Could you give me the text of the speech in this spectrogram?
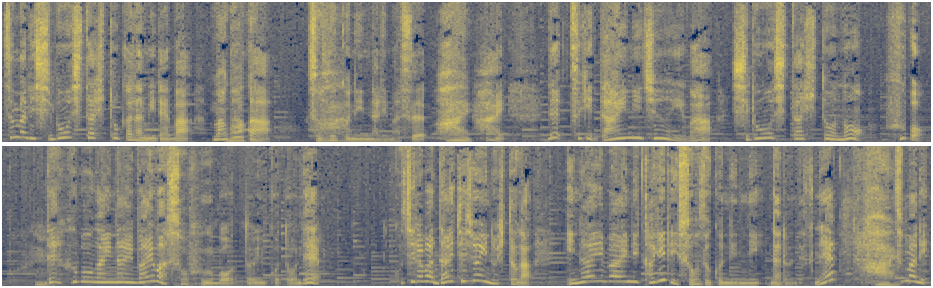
つまり死亡した人から見れば孫が相続人になります。はい、はい、で次第二順位は死亡した人の父母、うん、で父母がいない場合は祖父母ということでこちらは第一順位の人がいない場合に限り相続人になるんですね。はい、つまり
